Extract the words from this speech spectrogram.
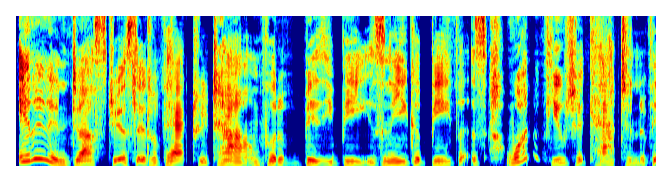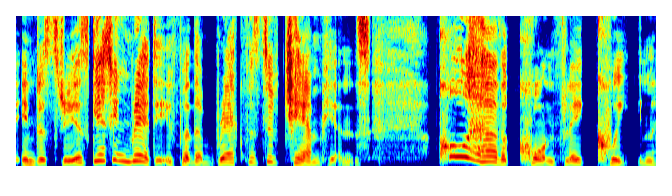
In an industrious little factory town full of busy bees and eager beavers, one future captain of industry is getting ready for the breakfast of champions. Call her the cornflake queen,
